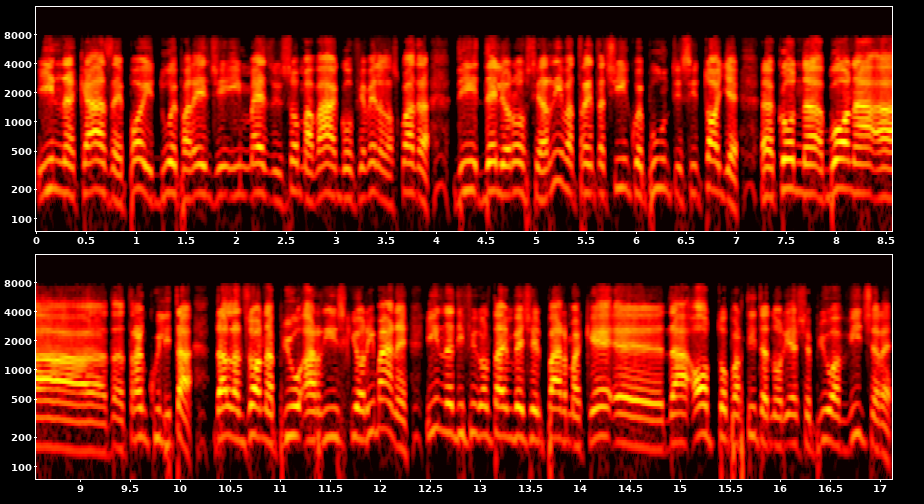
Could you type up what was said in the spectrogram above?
in casa e poi due pareggi in mezzo, insomma va a gonfia vela la squadra di Delio Rossi, arriva a 35 punti, si toglie eh, con buona uh, tranquillità dalla zona più a rischio, rimane in difficoltà invece il Parma che eh, da otto partite non riesce più a vincere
